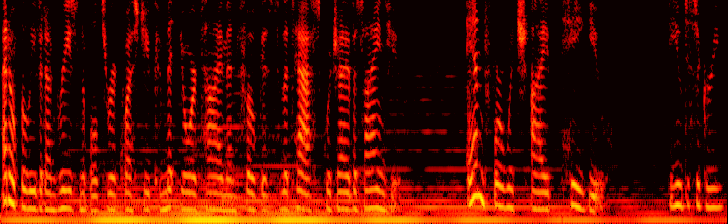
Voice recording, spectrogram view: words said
I don't believe it unreasonable to request you commit your time and focus to the task which I have assigned you, and for which I pay you. Do you disagree?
